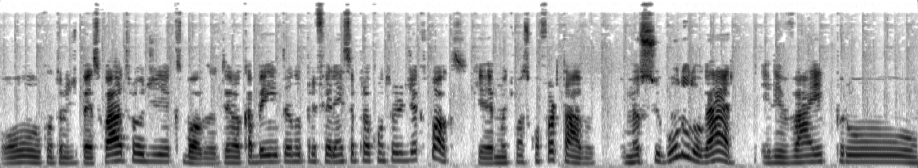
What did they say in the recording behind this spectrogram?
ou controle de PS4 ou de Xbox. Eu acabei dando preferência para controle de Xbox, que é muito mais confortável. O meu segundo lugar, ele vai pro.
